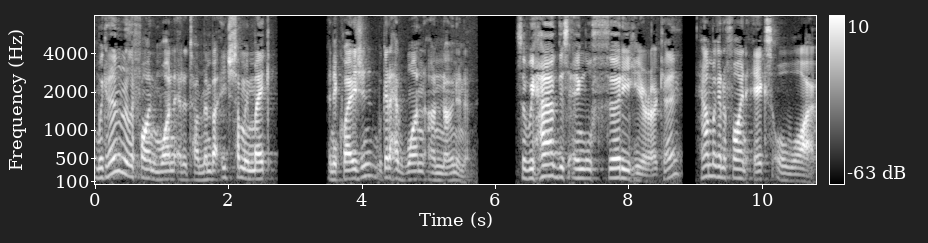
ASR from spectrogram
We can only really find one at a time. Remember, each time we make an equation, we're going to have one unknown in it. So we have this angle 30 here, okay? How am I going to find x or y?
